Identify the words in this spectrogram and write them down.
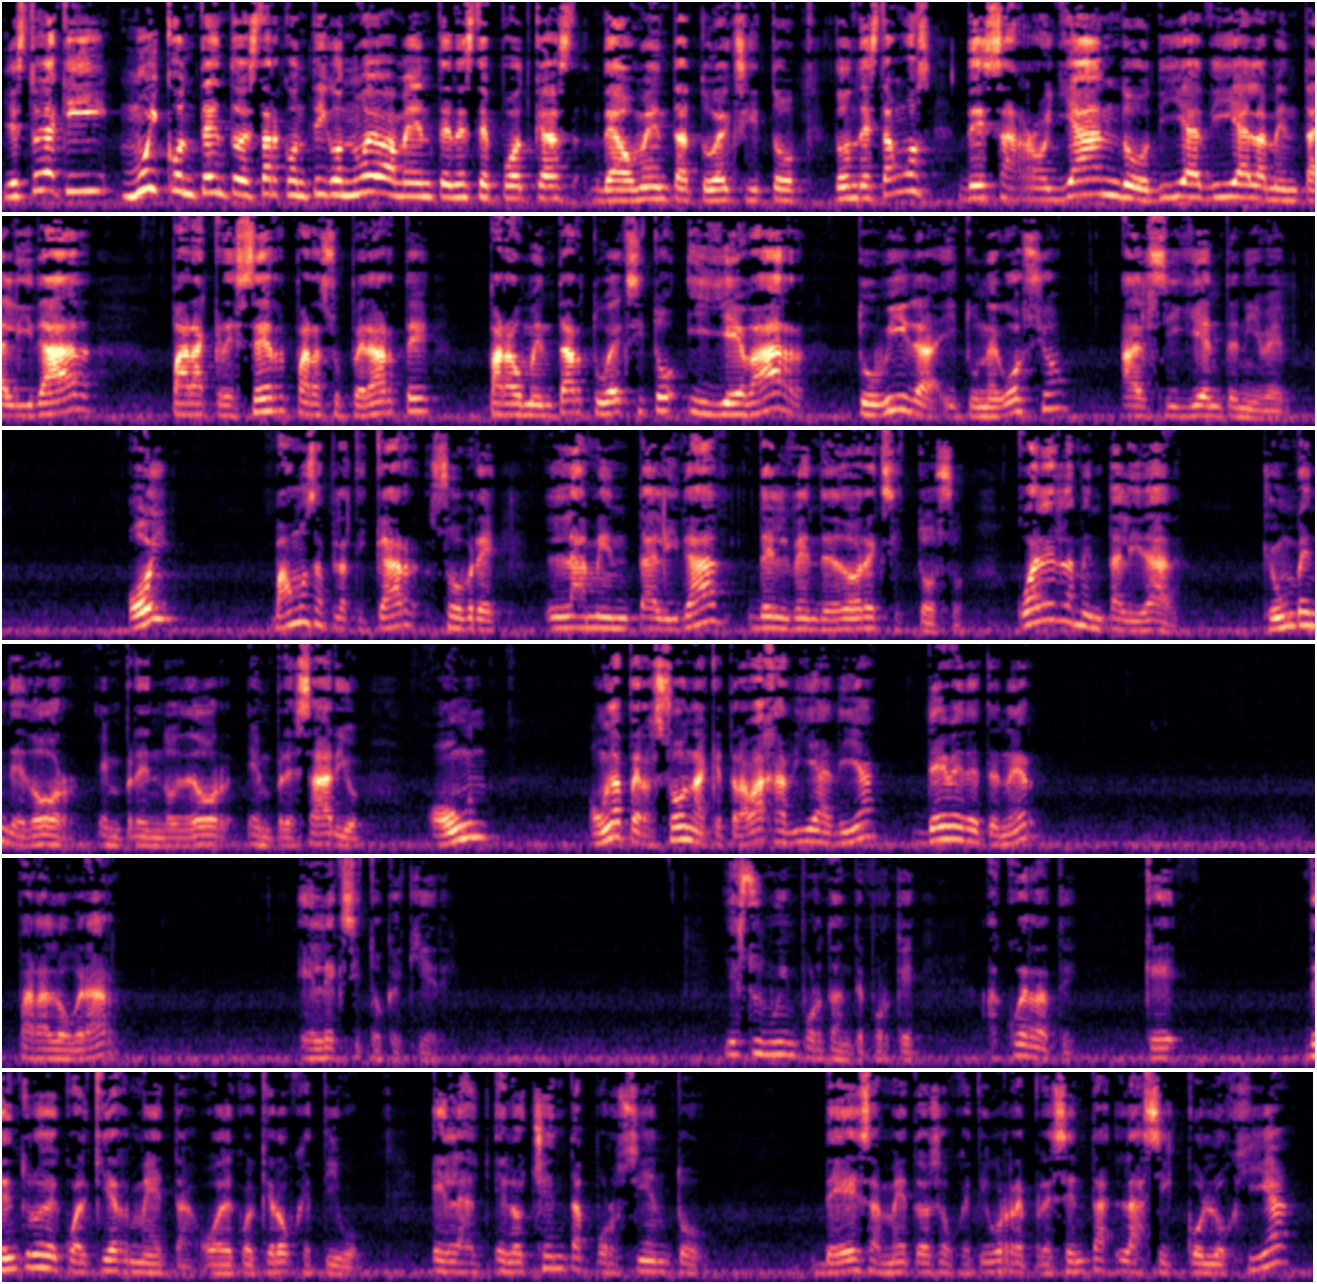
y estoy aquí muy contento de estar contigo nuevamente en este podcast de Aumenta tu éxito, donde estamos desarrollando día a día la mentalidad para crecer, para superarte, para aumentar tu éxito y llevar tu vida y tu negocio al siguiente nivel. Hoy vamos a platicar sobre la mentalidad del vendedor exitoso. ¿Cuál es la mentalidad que un vendedor, emprendedor, empresario o un o una persona que trabaja día a día debe de tener para lograr el éxito que quiere. Y esto es muy importante porque acuérdate que dentro de cualquier meta o de cualquier objetivo, el, el 80% de esa meta o ese objetivo representa la psicología,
